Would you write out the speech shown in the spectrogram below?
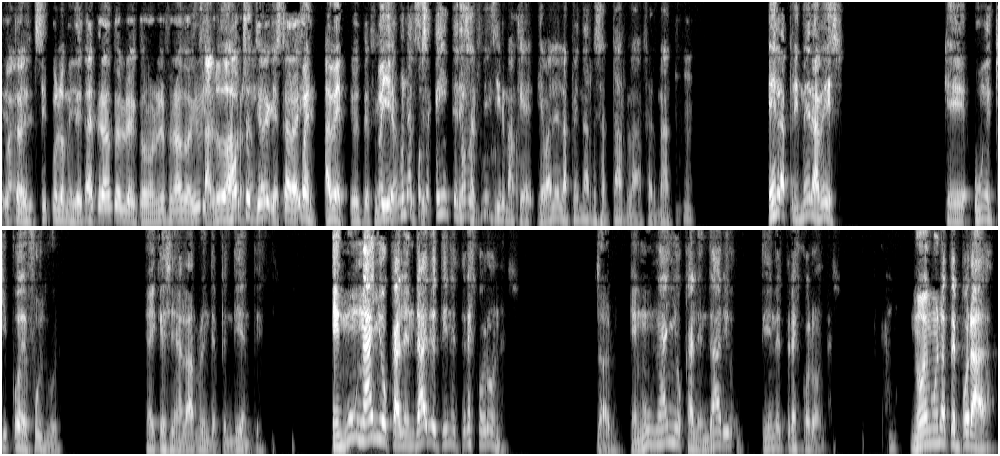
se- está- el círculo Está militar. esperando el coronel Fernando Aguirre. Saludos a Ocho tiene que estar ahí. Bueno, a ver, Oye, una cosa sí. que es interesantísima, no, que, que vale la pena resaltarla, Fernando. Es la primera vez que un equipo de fútbol, y hay que señalarlo independiente, en un año calendario tiene tres coronas. Claro. En un año calendario tiene tres coronas. No en una temporada,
